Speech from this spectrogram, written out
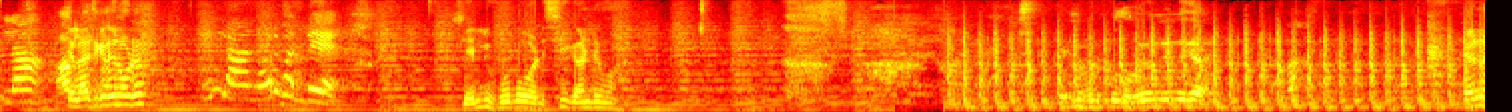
ಇಲ್ಲ ಎಲ್ಲ ಆಚೆ ಕಡೆ ನೋಡು ಇಲ್ಲ ನೋಡ್ ಬಂದೆ ಎಲ್ಲಿ ಹೋದ ಹೊಡಿಸಿ ಗಂಡಿವ ಎಲ್ಲಿ ಬಿಡ್ಬೋದು ಹೋಯ್ ನಿನಗ ಎಣ್ಣ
